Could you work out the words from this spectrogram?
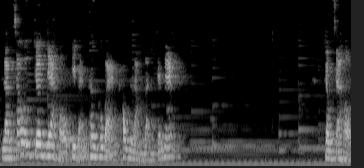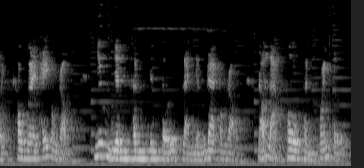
Làm sao ơn trên gia hộ khi bản thân của bạn không làm lành tránh ác? Trong xã hội không ai thấy con rồng, nhưng nhìn hình nhìn tượng là nhận ra con rồng, đó là hô hình hoán tượng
